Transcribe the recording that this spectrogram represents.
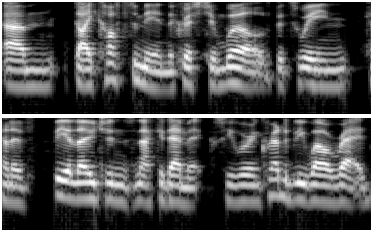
um, dichotomy in the Christian world between kind of theologians and academics who were incredibly well read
